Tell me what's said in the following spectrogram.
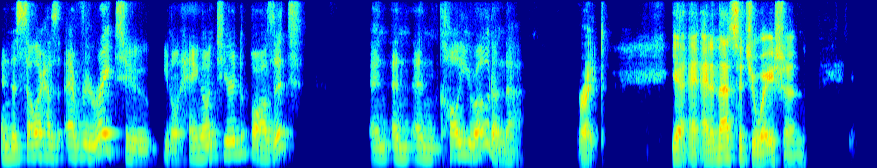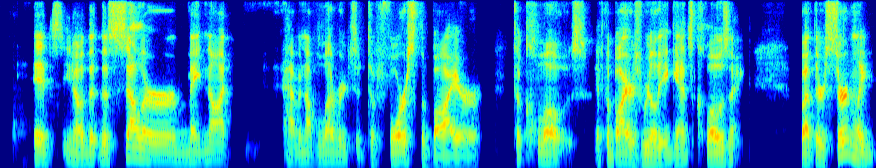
And the seller has every right to, you know, hang on to your deposit and and and call you out on that. Right. Yeah, and in that situation, it's you know the, the seller may not have enough leverage to, to force the buyer to close if the buyer is really against closing. But they're certainly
